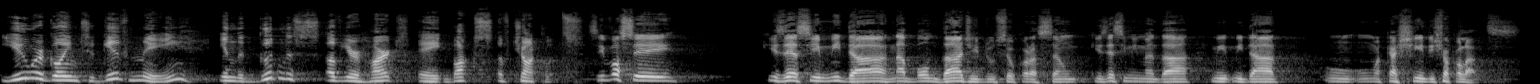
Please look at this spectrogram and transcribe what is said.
you were going to give me, in the goodness of your heart, a box of chocolates, Se você quisesse me dar, na bondade do seu coração, quisesse me mandar, me, me dar um- uma caixinha de chocolates,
